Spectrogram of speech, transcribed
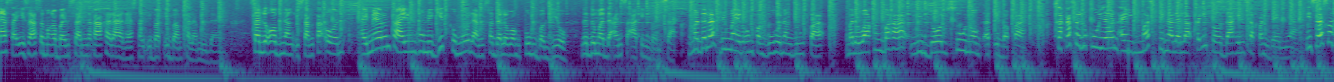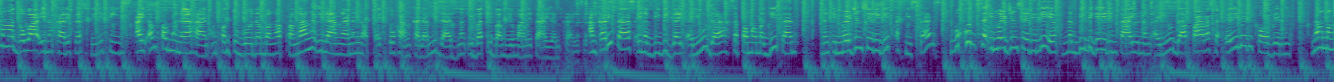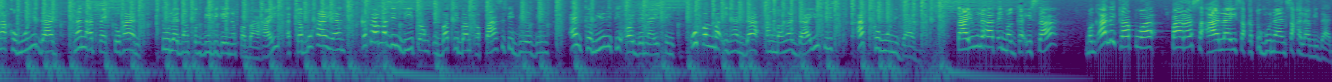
Pilipinas ay isa sa mga bansang nakakaranas ng iba't ibang kalamidad. Sa loob ng isang taon ay meron tayong humigit kumulang sa dalawampung bagyo na dumadaan sa ating bansa. Madalas ding mayroong pagguho ng lupa, malawakang baha, lindol, sunog at iba pa. Sa kasalukuyan ay mas pinalala pa ito dahil sa pandemya. Isa sa mga gawain ng Caritas Philippines ay ang pangunahan ang pagtugon ng mga pangangailangan ng naapektuhang kalamidad ng iba't ibang humanitarian crisis. Ang Caritas ay nagbibigay ayuda sa pamamagitan ng emergency relief assistance. Bukod sa emergency relief, nagbibigay rin tayo ng ayuda para sa early recovery ng mga komunidad na naapektuhan tulad ng pagbibigay ng pabahay at kabuhayan, kasama din dito ang iba't ibang capacity building and community organizing upang maihanda ang mga diocese at komunidad. Tayong lahat ay magkaisa, mag-alay kapwa para sa alay sa katugunan sa kalamidad.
